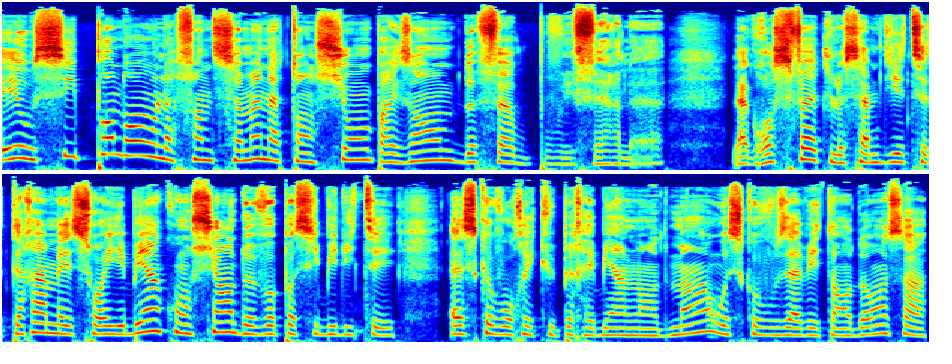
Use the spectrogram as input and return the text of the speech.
Et aussi, pendant la fin de semaine, attention, par exemple, de faire, vous pouvez faire la, la grosse fête le samedi, etc., mais soyez bien conscient de vos possibilités. Est-ce que vous récupérez bien le lendemain ou est-ce que vous avez tendance à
